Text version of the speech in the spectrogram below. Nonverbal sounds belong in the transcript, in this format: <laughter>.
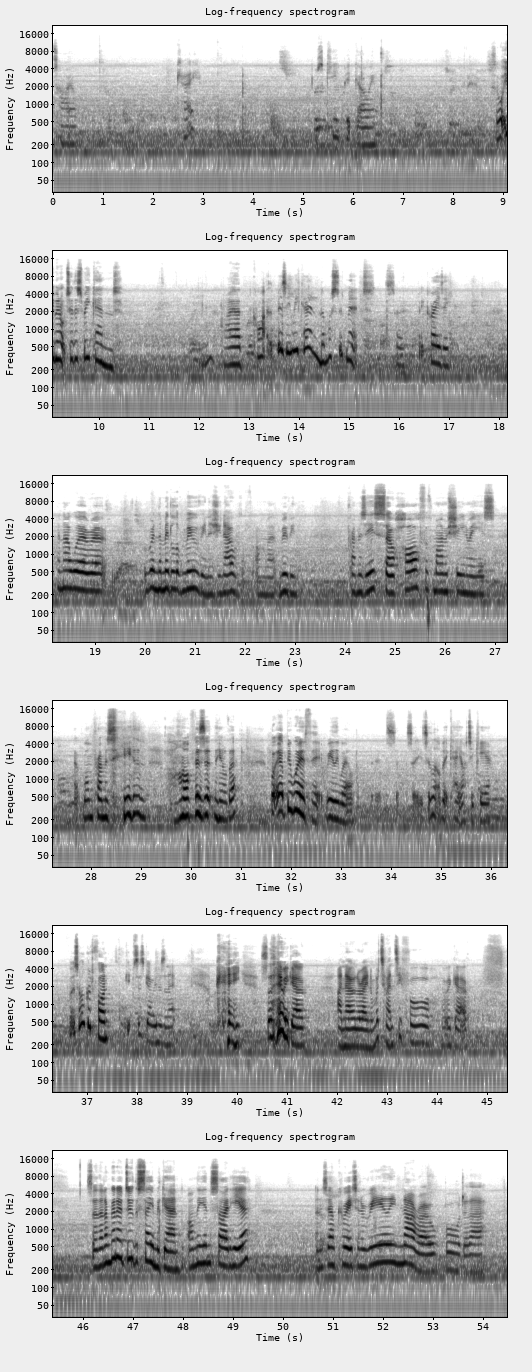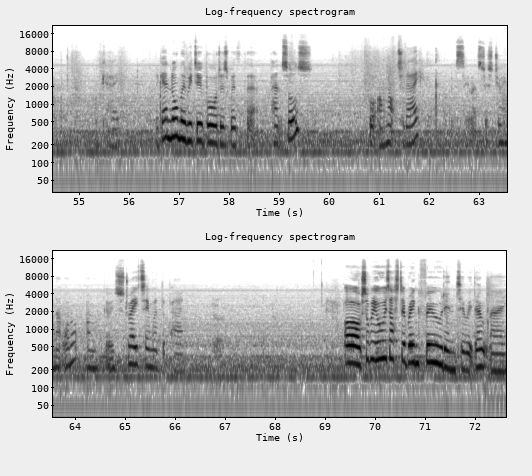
the tile. Okay. Just keep it going. So what have you been up to this weekend? Hmm, I had quite a busy weekend, I must admit. It's a bit crazy. And now we're uh, we're in the middle of moving, as you know. I'm uh, moving premises, so half of my machinery is at one premises <laughs> and half is at the other. But it'll be worth it, really will. It's, it's, it's a little bit chaotic here, but it's all good fun. Keeps us going, doesn't it? Okay, so there we go. I know, Lorraine, number 24. There we go. So then I'm going to do the same again on the inside here. And see I'm creating a really narrow border there. Okay. Again, normally we do borders with uh, pencils, but I'm not today. Let's see, let's just join that one up. I'm going straight in with the pen. Oh, somebody always has to bring food into it, don't they?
